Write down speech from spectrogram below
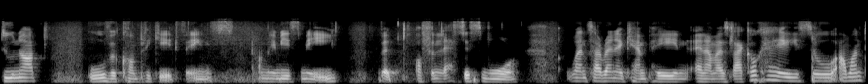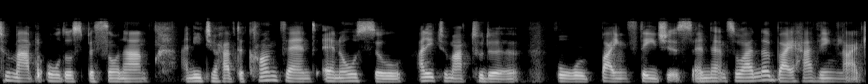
do not overcomplicate things. Or maybe it's me, but often less is more. Once I ran a campaign and I was like, okay, so I want to map all those persona. I need to have the content and also I need to map to the four buying stages. And then so I ended up by having like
